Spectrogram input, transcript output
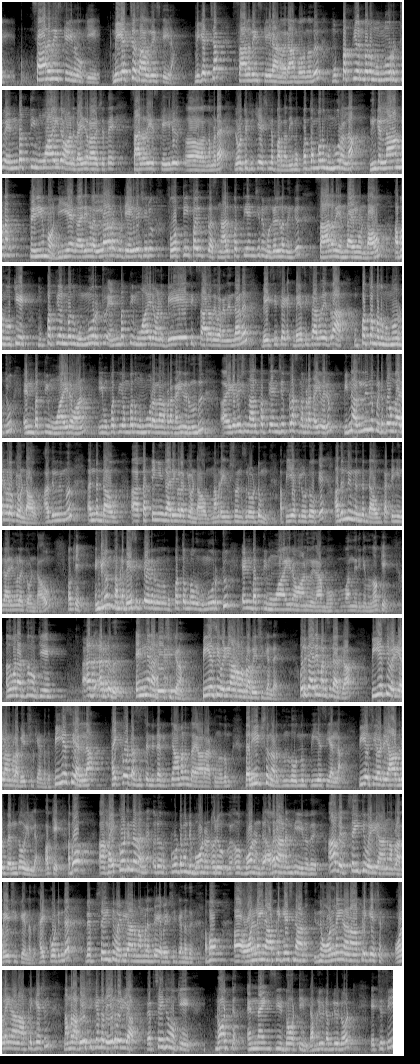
സാലറി സ്കെയിൽ നോക്കിയേ. മികച്ച സാലറി സ്കെയിലാണ് മികച്ച സാലറി സ്കെയിലാണ് വരാൻ പോകുന്നത്. മുപ്പത്തി ഒൻപത് മുന്നൂറ് ടു എൺപത്തി മൂവായിരം ആണ് കഴിഞ്ഞ പ്രാവശ്യത്തെ സാലറി സ്കെയിൽ നമ്മുടെ നോട്ടിഫിക്കേഷനിൽ പറഞ്ഞത്. ഈ മുപ്പത്തൊമ്പത് മുന്നൂറല്ല നിങ്ങൾക്ക് എല്ലാം കൂടെ കഴിയുമ്പോൾ ഡി എ കാര്യങ്ങളെല്ലാം കൂടെ കൂട്ടി ഏകദേശം ഒരു ഫോർട്ടി ഫൈവ് പ്ലസ് നാൽപ്പത്തി അഞ്ചിന് മുകളിൽ നിങ്ങൾക്ക് സാലറി എന്തായാലും ഉണ്ടാവും. അപ്പൊ നോക്കിയേ മുപ്പത്തി ഒൻപത് മുന്നൂറ് ടു എൺപത്തി മൂവായിരം ആണ് ബേസിക് സാലറി പറയുന്നത്. എന്താണ്? ബേസിക് ബേസിക് സാലറി എത്ര? മുപ്പത്തി ഒമ്പത് മുന്നൂറ് ടു എൺപത്തി മൂവായിരം ആണ്. ഈ മുപ്പത്തി ഒമ്പത് മുന്നൂറല്ല നമ്മുടെ കൈ വരുന്നത്. ഏകദേശം നാൽപ്പത്തി അഞ്ച് പ്ലസ് നമ്മുടെ കൈ വരും. പിന്നെ അതിൽ നിന്ന് പിടുത്തവും കാര്യങ്ങളൊക്കെ ഉണ്ടാവും. അതിൽ നിന്ന് എന്തുണ്ടാവും? കട്ടിങ്ങും കാര്യങ്ങളൊക്കെ ഉണ്ടാവും. നമ്മുടെ ഇൻഷുറൻസിലോട്ടും പി എഫിലോട്ടും ഒക്കെ അതിൽ നിന്ന് എന്തുണ്ടാവും? കട്ടിങ്ങും കാര്യങ്ങളൊക്കെ ഉണ്ടാവും. ഓക്കെ എങ്കിലും നമ്മുടെ ബേസിക് പേ വരുന്നത് മുപ്പത്തൊമ്പത് മുന്നൂറ് ടു എൺപത്തി മൂവായിരം ആണ് വരാൻ പോ വന്നിരിക്കുന്നത്. ഓക്കെ അതുപോലെ അടുത്ത് നോക്കിയേ. അത് അടുത്തത്. എങ്ങനെ അപേക്ഷിക്കണം? പി എസ് സി വഴിയാണോ നമ്മൾ അപേക്ഷിക്കേണ്ടത്? ഒരു കാര്യം മനസ്സിലാക്കുക. പി എസ് സി വഴിയല്ല നമ്മൾ അപേക്ഷിക്കേണ്ടത്. പി എസ് സി അല്ല ഹൈക്കോർട്ട് അസിസ്റ്റന്റിന്റെ വിജ്ഞാപനം തയ്യാറാക്കുന്നതും പരീക്ഷ നടത്തുന്നതും ഒന്നും പി എസ് സി അല്ല. പി എസ് സിയായിട്ട് യാതൊരു ബന്ധവും ഇല്ല. ഓക്കെ അപ്പോ ഹൈക്കോർട്ടിന്റെ തന്നെ ഒരു റിക്രൂട്ട്മെന്റ് ബോർഡ് ഒരു ബോർഡ് ഉണ്ട്. അവരാണ് എന്ത് ചെയ്യുന്നത്? ആ വെബ്സൈറ്റ് വഴിയാണ് നമ്മൾ അപേക്ഷിക്കേണ്ടത്. ഹൈക്കോർട്ടിന്റെ വെബ്സൈറ്റ് വഴിയാണ് നമ്മൾ എന്ത് അപേക്ഷിക്കേണ്ടത്? അപ്പോൾ ഓൺലൈൻ ആപ്ലിക്കേഷൻ ആണ്. ഇതിന് ഓൺലൈൻ ആണ് ആപ്ലിക്കേഷൻ ഓൺലൈൻ ആണ് ആപ്ലിക്കേഷൻ നമ്മൾ അപേക്ഷിക്കേണ്ടത് ഏത് വഴിയാ? വെബ്സൈറ്റ് നോക്കിയേ dot N I C dot in W W dot H C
